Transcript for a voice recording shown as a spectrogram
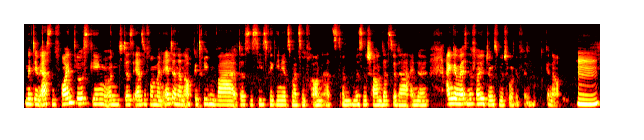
mit dem ersten Freund losging und dass er so von meinen Eltern dann auch getrieben war, dass es hieß, wir gehen jetzt mal zum Frauenarzt und müssen schauen, dass wir da eine angemessene Verhütungsmethode finden. Genau. Mhm.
